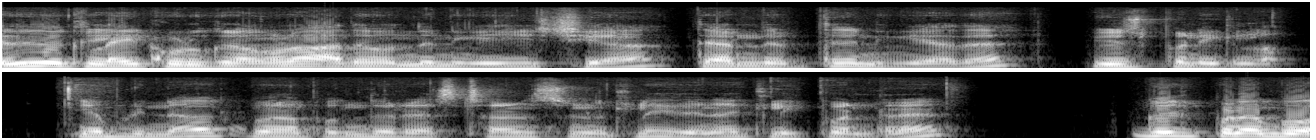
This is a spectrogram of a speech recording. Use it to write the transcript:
எதுக்கு லைக் கொடுக்குறாங்களோ அதை வந்து நீங்கள் ஈஸியாக தேர்ந்தெடுத்து நீங்கள் அதை யூஸ் பண்ணிக்கலாம். எப்படின்னா இப்போ நான் வந்து ரெஸ்டாரண்ட்ஸ் இருக்குல்ல இதெல்லாம் கிளிக் பண்ணுறேன் இப்போ நம்ம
